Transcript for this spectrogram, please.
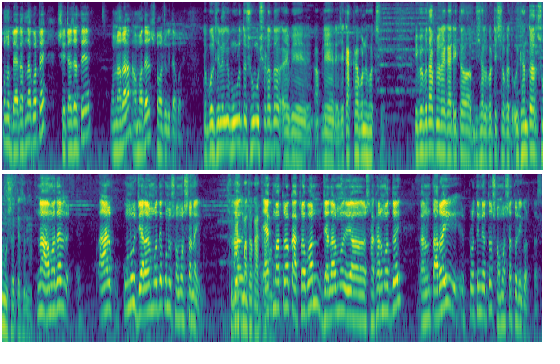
কোনো ব্যাঘাত না ঘটে সেটা যাতে ওনারা আমাদের সহযোগিতা করে। তো বলছিল কি মূলত সমস্যাটা তো এই যে আপনার এই যে কাকরাবনে হচ্ছে। এইভাবে তো আপনারা গাড়ি তো বিশালগড় টিশালগড় ওইখান তো আর সমস্যা হইতেছে না। না আমাদের আর কোনো জেলার মধ্যে কোনো সমস্যা নাই। শুধু একমাত্র একমাত্র কাকরাবন জেলার শাখার মধ্যেই কারণ তারাই প্রতিনিয়ত সমস্যা তৈরি করতেছে।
